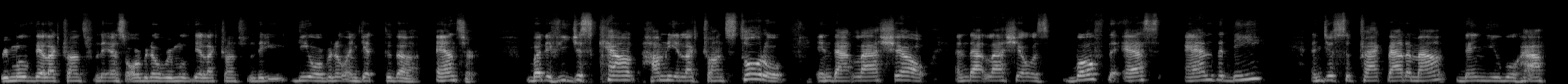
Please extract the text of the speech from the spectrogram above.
remove the electrons from the s orbital, remove the electrons from the d orbital, and get to the answer. But if you just count how many electrons total in that last shell, and that last shell is both the s and the d, and just subtract that amount, then you will have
